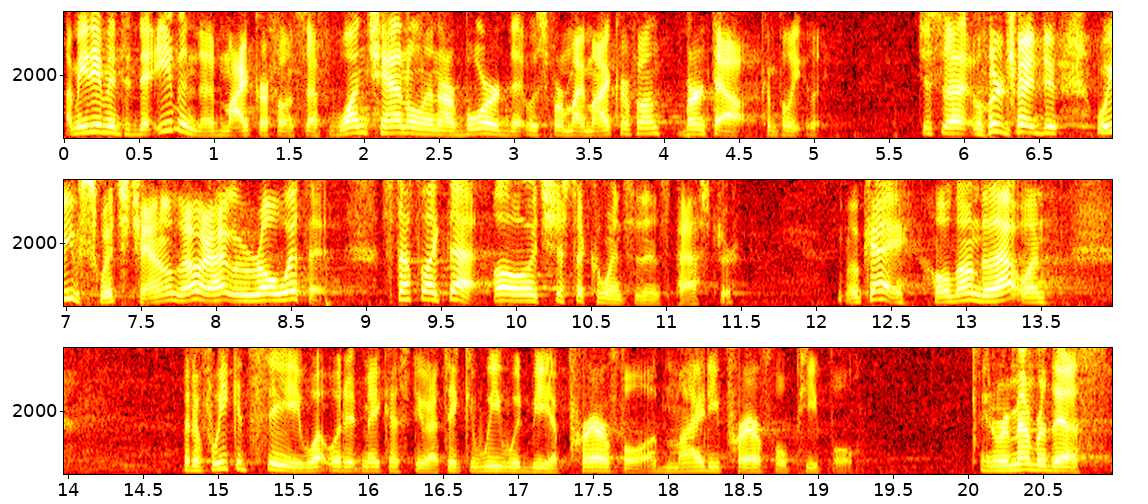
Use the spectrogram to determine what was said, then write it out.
I mean, even today, even the microphone stuff. One channel in our board that was for my microphone burnt out completely. Just uh, we're trying to do. We switch channels. All right, we roll with it. Stuff like that. Oh, it's just a coincidence, Pastor. Okay, hold on to that one. But if we could see, what would it make us do? I think we would be a prayerful, a mighty prayerful people. And remember this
